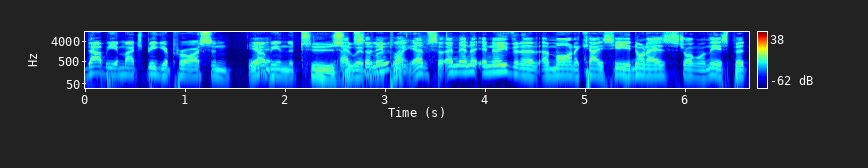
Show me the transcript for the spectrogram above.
they'll be a much bigger price, and Yeah. they'll be in the twos. Whoever they're Absolutely, playing. absolutely. I mean, and even a, a minor case here, not as strong on this, but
